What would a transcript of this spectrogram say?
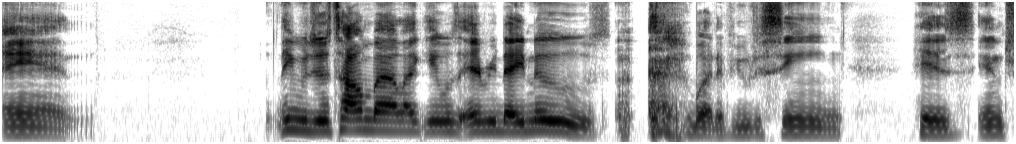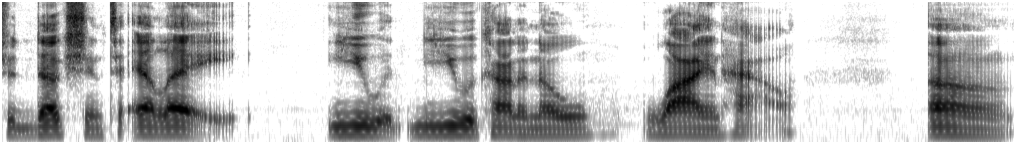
and he was just talking about like it was everyday news. but if you'd have seen his introduction to LA, you would you would kind of know why and how. Um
